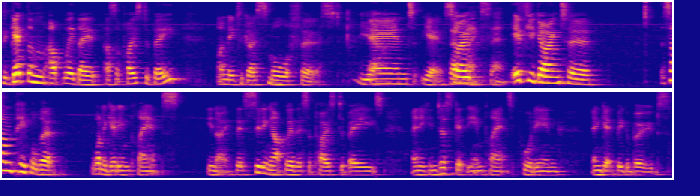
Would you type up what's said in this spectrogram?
to get them up where they are supposed to be. I need to go smaller first. Yeah. and yeah, That so makes sense. if you're going to some people that want to get implants you know they're sitting up where they're supposed to be and you can just get the implants put in and get bigger boobs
